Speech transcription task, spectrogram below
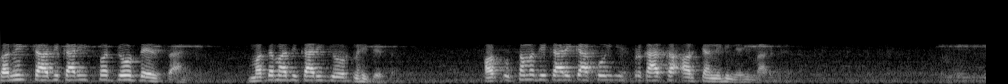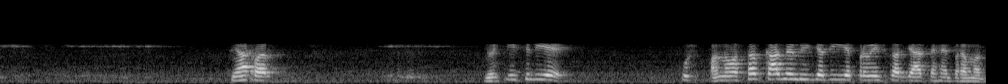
कनिष्ठ अधिकारी इस पर ज़ोर देता है, मध्यम अधिकारी ज़ोर नहीं देता। और उत्तम अधिकारी का कोई इस प्रकार का अर्चन ही नहीं मार है। यहाँ पर जो इसलिए उस अनवसर काल में भी यदि ये प्रवेश कर जाते हैं ब्राह्मण,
